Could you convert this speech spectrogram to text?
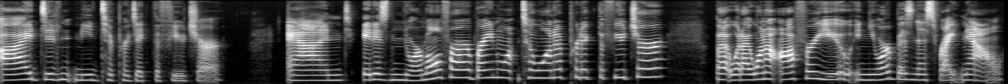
I didn't need to predict the future. And it is normal for our brain to want to predict the future. But what I want to offer you in your business right now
